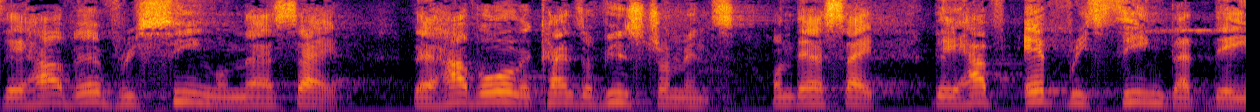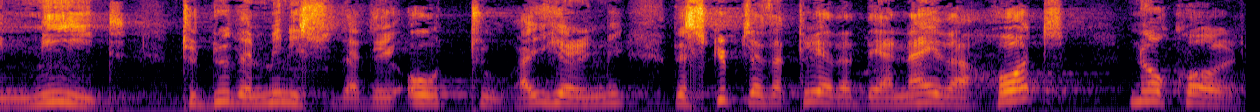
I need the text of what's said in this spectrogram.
They have everything on their side. They have all the kinds of instruments on their side. They have everything that they need to do the ministry that they ought to. Are you hearing me? The scriptures are clear that they are neither hot nor cold.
